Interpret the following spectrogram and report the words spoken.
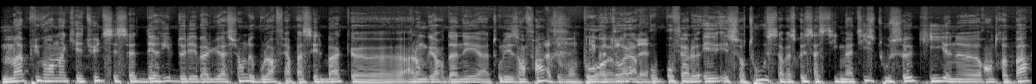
Ma plus grande inquiétude, c'est cette dérive de l'évaluation, de vouloir faire passer le bac euh, à longueur d'année à tous les enfants À tout le monde. Et pour, euh, voilà, pour, pour faire le et, et surtout ça parce que ça stigmatise tous ceux qui ne rentrent pas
